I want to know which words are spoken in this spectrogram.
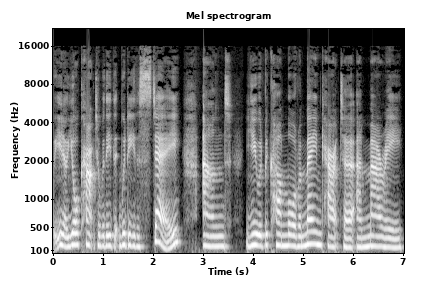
you know your character would either would either stay and you would become more of a main character and marry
